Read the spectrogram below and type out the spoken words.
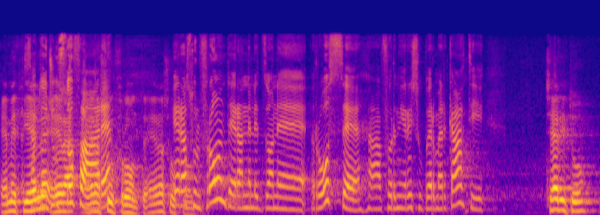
MTL era, era, sul fronte, era, sul, era fronte. sul fronte, era nelle zone rosse a fornire i supermercati. C'eri tu?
